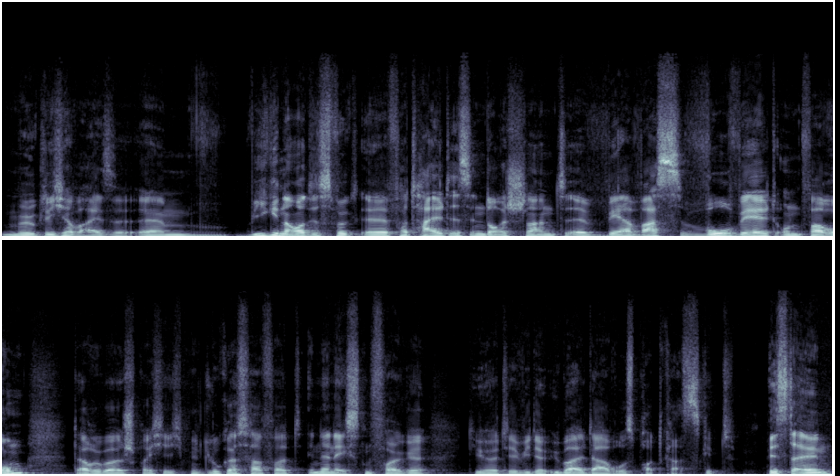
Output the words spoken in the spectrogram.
Möglicherweise. Ähm, wie genau das äh, verteilt ist in Deutschland, äh, wer was wo wählt und warum, darüber spreche ich mit Lukas Haffert in der nächsten Folge. Die hört ihr wieder überall da, wo es Podcasts gibt. Bis dahin.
